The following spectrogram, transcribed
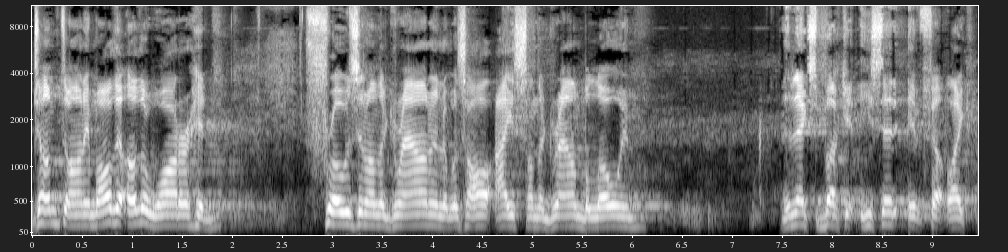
dumped on him, all the other water had frozen on the ground and it was all ice on the ground below him. The next bucket, he said it felt like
